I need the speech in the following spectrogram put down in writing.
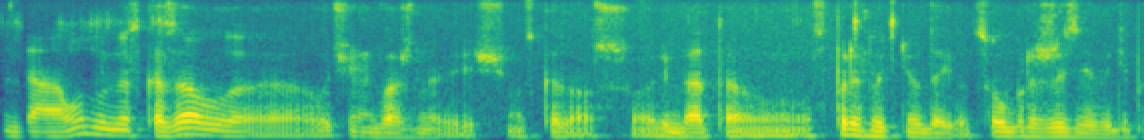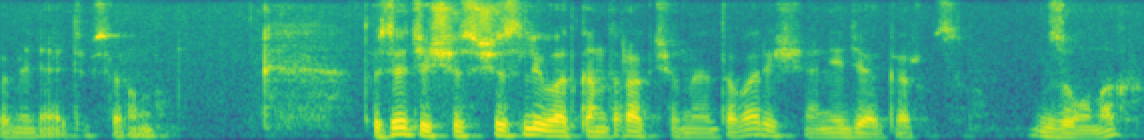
Да, он сказал э, очень важную вещь. Он сказал, что, ребята, спрыгнуть не удается, образ жизни вы не поменяете все равно. То есть эти счастливые отконтракченные товарищи, они где окажутся? В зонах,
